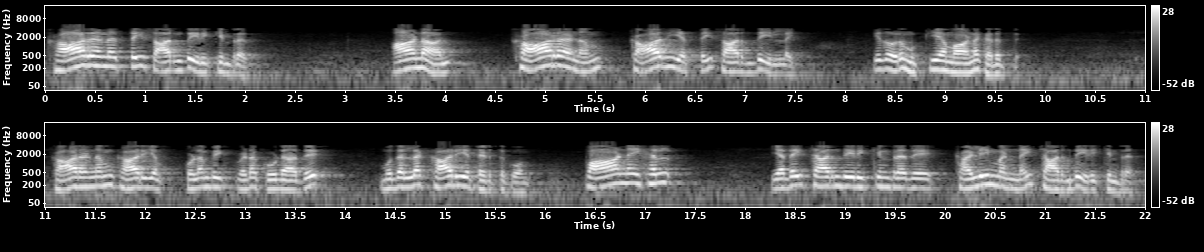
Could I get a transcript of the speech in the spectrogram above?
காரணத்தை சார்ந்து இருக்கின்றது. ஆனால் காரணம் காரியத்தை சார்ந்து இல்லை. இது ஒரு முக்கியமான கருத்து. காரணம் காரியம் குழம்பி விடக்கூடாது. முதல்ல காரியத்தை எடுத்துக்குவோம். பானைகள் எதை சார்ந்து இருக்கின்றது? களிமண்ணை சார்ந்து இருக்கின்றது.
